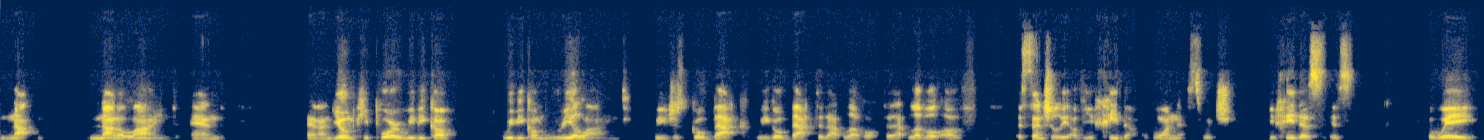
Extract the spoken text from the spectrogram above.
not not aligned and and on Yom Kippur we become we become realigned. We just go back. We go back to that level, to that level of essentially of yechida, of oneness, which yechida is the way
